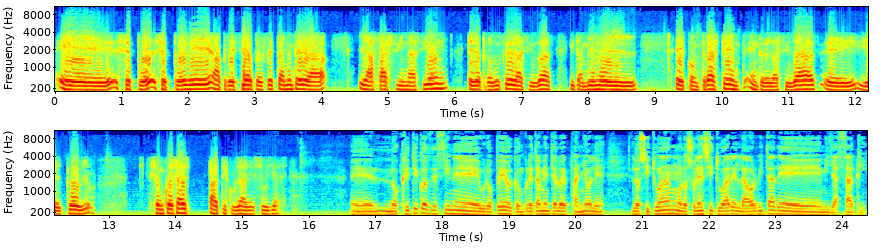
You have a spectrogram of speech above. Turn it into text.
eh, se puede se puede apreciar perfectamente la, la fascinación que le produce la ciudad y también el, el contraste entre la ciudad eh, y el pueblo son cosas particulares suyas. Eh, los críticos de cine europeo y concretamente los españoles lo sitúan o lo suelen situar en la órbita de Miyazaki.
